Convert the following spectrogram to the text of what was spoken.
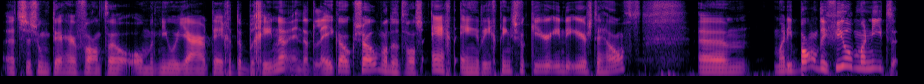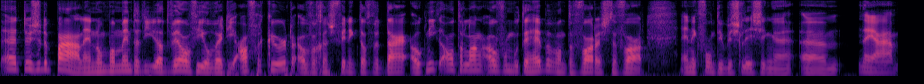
het seizoen te hervatten om het nieuwe jaar tegen te beginnen. En dat leek ook zo, want het was echt eenrichtingsverkeer in de eerste helft. Um, maar die bal die viel maar niet uh, tussen de palen. En op het moment dat hij dat wel viel, werd hij afgekeurd. Overigens vind ik dat we het daar ook niet al te lang over moeten hebben. Want de VAR is de VAR. En ik vond die beslissingen, um, nou ja,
